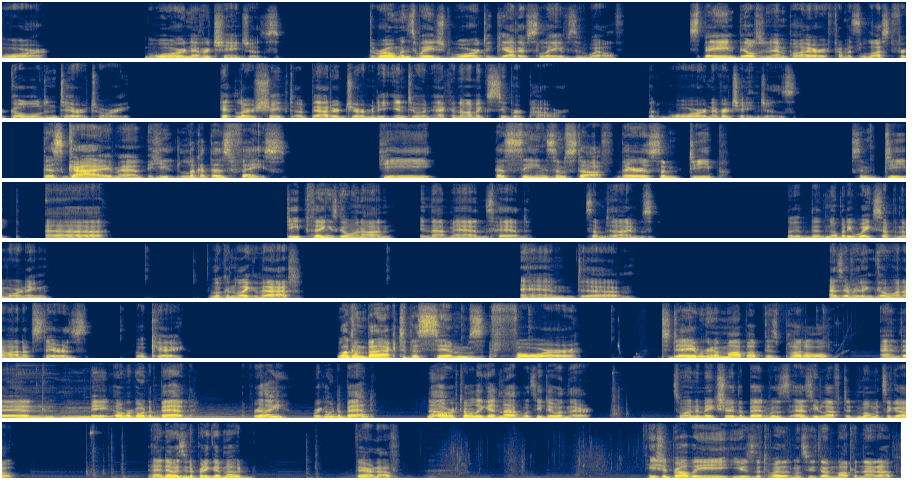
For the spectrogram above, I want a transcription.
War. War never changes. The Romans waged war to gather slaves and wealth. Spain built an empire from its lust for gold and territory. Hitler shaped a battered Germany into an economic superpower. But war never changes. This guy, man, he look at this face. He has seen some stuff. There is some deep some deep uh deep things going on in that man's head sometimes. Look at that nobody wakes up in the morning looking like that. And um has everything going on upstairs okay. Welcome back to The Sims 4. Today we're going to mop up this puddle and then oh we're going to bed. Really? We're going to bed? No, we're totally getting up. What's he doing there? Just wanted to make sure the bed was as he left it moments ago. And now he's in a pretty good mood. Fair enough. He should probably use the toilet once he's done mopping that up.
